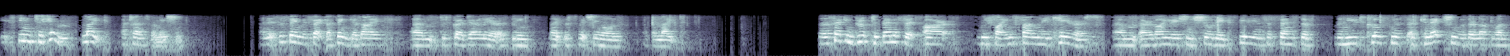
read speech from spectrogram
It seemed to him like a transformation. And it's the same effect, I think, as I um, described earlier as being like the switching on of a light. The second group to benefit are, we find, family carers. Um, our evaluations show they experience a sense of renewed closeness and connection with their loved one,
